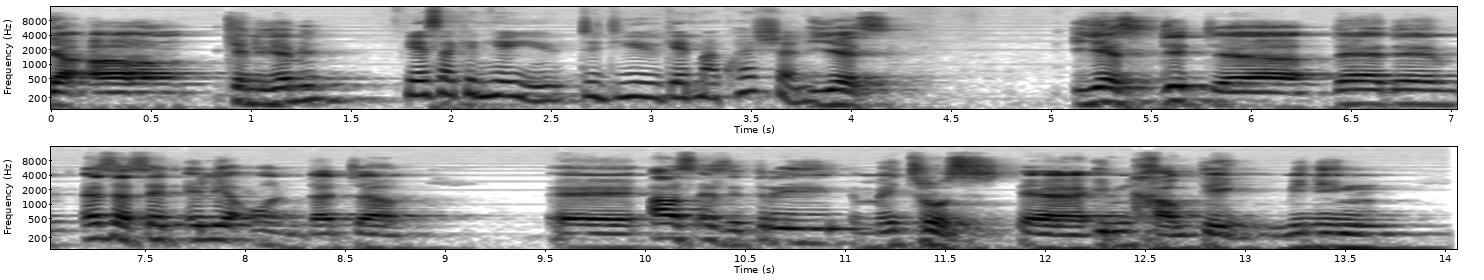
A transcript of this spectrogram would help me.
Yeah, um, can you hear me? Yes, I can hear you. Did you get my question? Yes. Yes, did. Uh, the, the, as I said earlier on, that uh, uh, us as the three metros uh, in Gauteng, meaning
